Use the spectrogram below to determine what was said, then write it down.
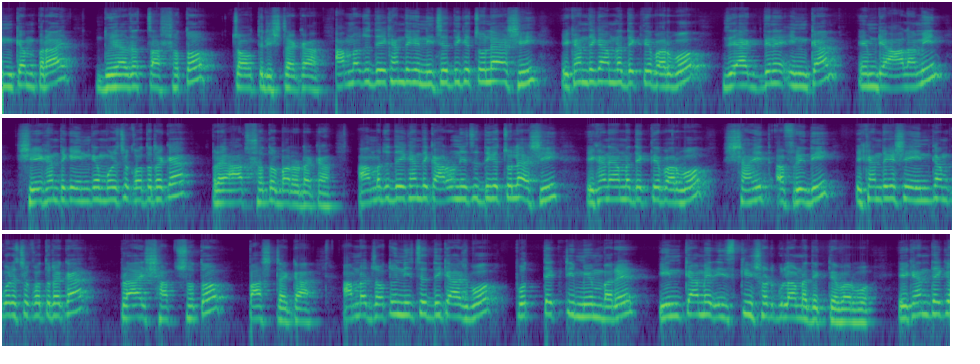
ইনকাম প্রায় দুই চৌত্রিশ টাকা। আমরা যদি এখান থেকে নিচের দিকে চলে আসি, এখান থেকে আমরা দেখতে পারব যে একদিনে ইনকাম এমডি আলামিন সে এখান থেকে ইনকাম করেছে কত টাকা? প্রায় আটশত বারো টাকা। আমরা যদি এখান থেকে আরও নিচের দিকে চলে আসি, এখানে আমরা দেখতে পারব শাহিদ আফ্রিদি, এখান থেকে সে ইনকাম করেছে কত টাকা? প্রায় সাতশত পাঁচ টাকা। আমরা যত নিচের দিকে আসব, প্রত্যেকটি মেম্বারের ইনকামের স্ক্রিনশটগুলো আমরা দেখতে পারব। এখান থেকে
